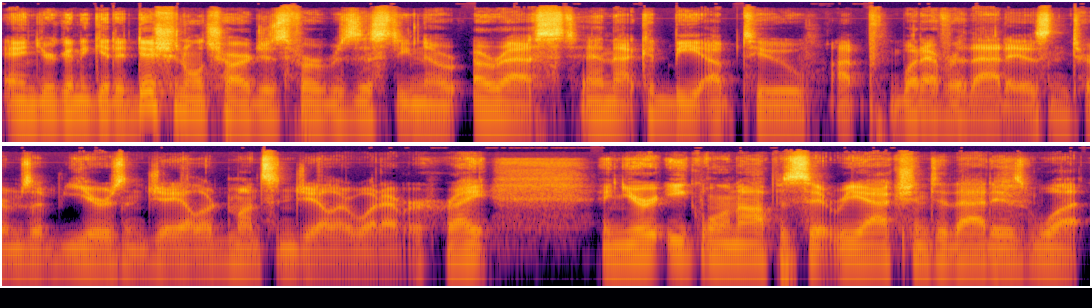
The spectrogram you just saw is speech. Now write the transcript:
And you're going to get additional charges for resisting a- arrest, and that could be up to uh, whatever that is in terms of years in jail or months in jail or whatever, right? And your equal and opposite reaction to that is what?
